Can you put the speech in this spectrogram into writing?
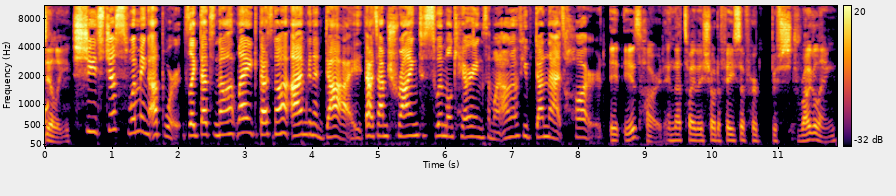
silly. she's just swimming upwards. Like that's not like that's not I'm gonna die. That's I'm trying to swim while carrying someone. I don't know if you've done that. It's hard. It is hard, and that's why they showed a face of her struggling,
